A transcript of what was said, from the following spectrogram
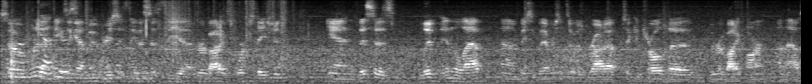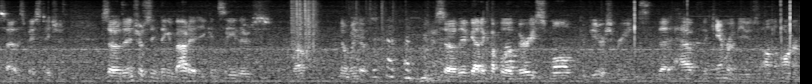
So one of Yeah, the things that here's- got moved recently, this is the uh, robotics workstation, and this has lived in the lab um, basically ever since it was brought up to control the, the robotic arm on the outside of the space station. So the interesting thing about it, you can see there's well no windows. So they've got a couple of very small computer screens that have the camera views on the arm,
